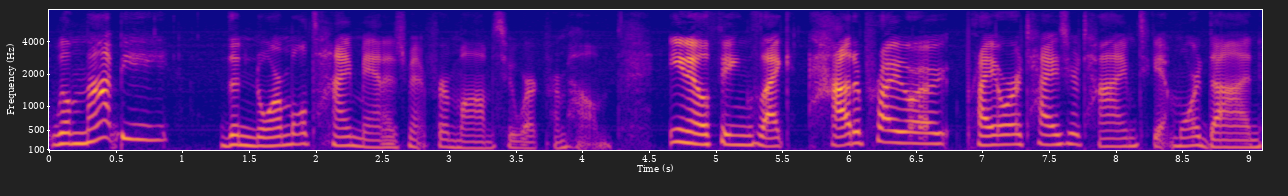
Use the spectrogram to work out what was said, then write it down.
will not be the normal time management for moms who work from home. You know, things like how to prior- prioritize your time to get more done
